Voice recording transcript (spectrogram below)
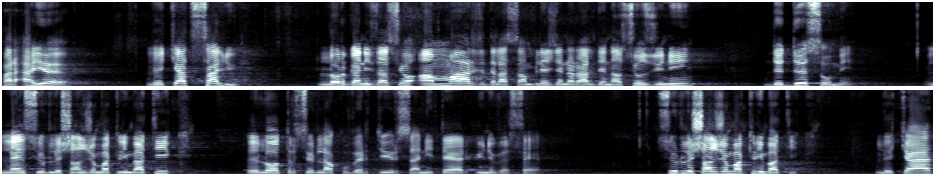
Par ailleurs, le Tchad salue l'organisation en marge de l'Assemblée générale des Nations unies de deux sommets, l'un sur le changement climatique et l'autre sur la couverture sanitaire universelle. Sur le changement climatique, le Tchad,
